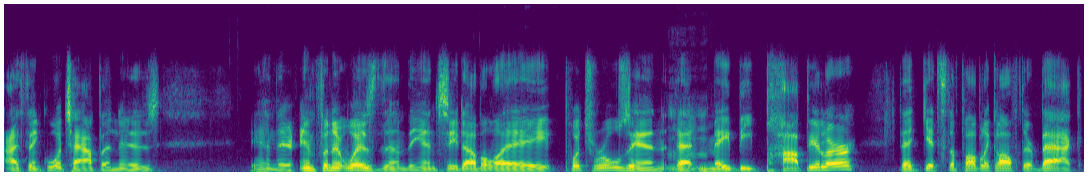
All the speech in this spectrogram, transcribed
I think what's happened is in their infinite wisdom, the NCAA puts rules in that Mhm. may be popular, that gets the public off their back,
